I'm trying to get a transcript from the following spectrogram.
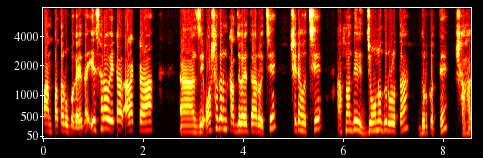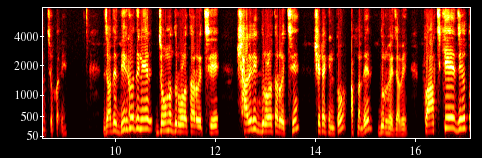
পান পাতার উপকারিতা। এছাড়াও এটার আরেকটা যে অসাধারণ কার্যকারিতা রয়েছে, সেটা হচ্ছে আপনাদের যৌন দুর্বলতা দূর করতে সাহায্য করে। যাদের দীর্ঘদিনের যৌন দুর্বলতা রয়েছে, শারীরিক দুর্বলতা রয়েছে, সেটা কিন্তু আপনাদের দূর হয়ে যাবে। তো আজকে যেহেতু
